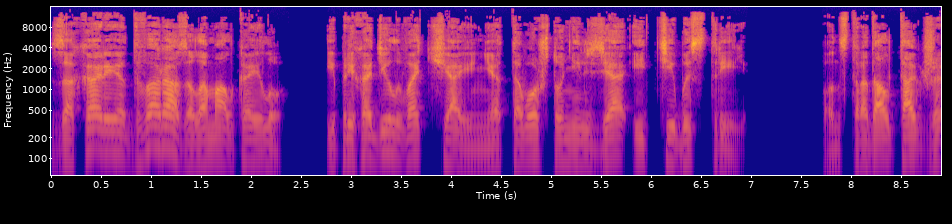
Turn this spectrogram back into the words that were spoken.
Захария два раза ломал кайло и приходил в отчаяние от того, что нельзя идти быстрее. Он страдал также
